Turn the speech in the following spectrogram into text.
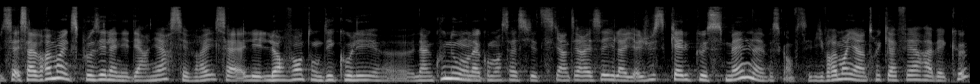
ça, ça a vraiment explosé l'année dernière, c'est vrai. Ça, les, leurs ventes ont décollé euh, d'un coup. Nous, on a commencé à s'y s'y intéresser là il y a juste quelques semaines parce qu'on s'est dit vraiment il y a un truc à faire avec eux.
